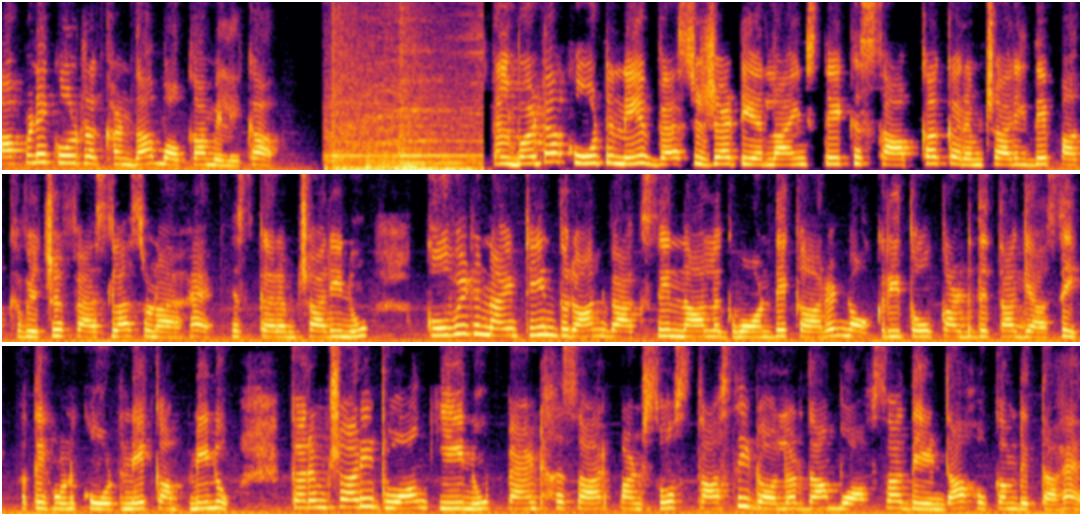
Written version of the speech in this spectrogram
ਆਪਣੇ ਕੋਲ ਰੱਖਣ ਦਾ ਮੌਕਾ ਮਿਲੇਗਾ। ਐਲਬਰਟਾ ਕੋਰਟ ਨੇ ਵੈਸਟਜੈਟ 에ਅਰਲਾਈਨਸ ਦੇ ਇੱਕ ਸਾਬਕਾ ਕਰਮਚਾਰੀ ਦੇ ਪੱਖ ਵਿੱਚ ਫੈਸਲਾ ਸੁਣਾਇਆ ਹੈ। ਇਸ ਕਰਮਚਾਰੀ ਨੂੰ ਕੋਵਿਡ-19 ਦੌਰਾਨ ਵੈਕਸੀਨ ਨਾ ਲਗਵਾਉਣ ਦੇ ਕਾਰਨ ਨੌਕਰੀ ਤੋਂ ਕੱਢ ਦਿੱਤਾ ਗਿਆ ਸੀ ਅਤੇ ਹੁਣ ਕੋਰਟ ਨੇ ਕੰਪਨੀ ਨੂੰ ਕਰਮਚਾਰੀ ਡੁਆਂਗ ਯੀ ਨੂੰ 65587 ਡਾਲਰ ਦਾ ਮੁਆਵਜ਼ਾ ਦੇਣ ਦਾ ਹੁਕਮ ਦਿੱਤਾ ਹੈ।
